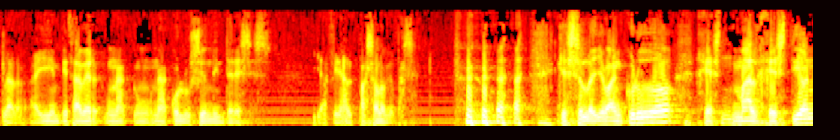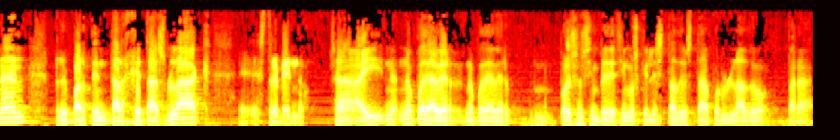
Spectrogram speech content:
claro, ahí empieza a haber una, una colusión de intereses. Y al final pasa lo que pasa. que se lo llevan crudo, ges- mal gestionan, reparten tarjetas black, es tremendo. O sea, ahí no, no puede haber, no puede haber. Por eso siempre decimos que el Estado está por un lado para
